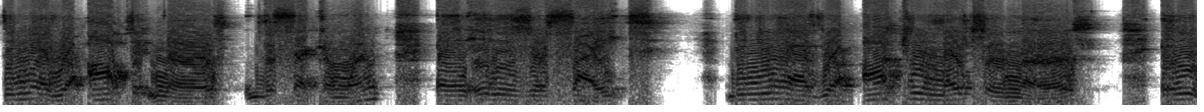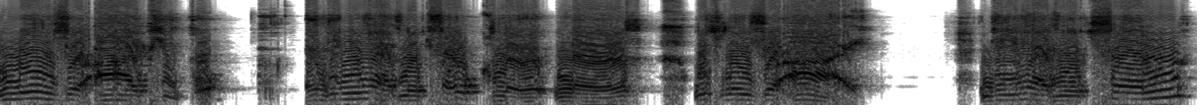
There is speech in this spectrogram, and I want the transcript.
Then you have your optic nerve, the second one, and it is your sight. Then you have your oculomotor nerve, and it moves your eye pupil. And then you have your trochlear nerve, which moves your eye. And then you have your trim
